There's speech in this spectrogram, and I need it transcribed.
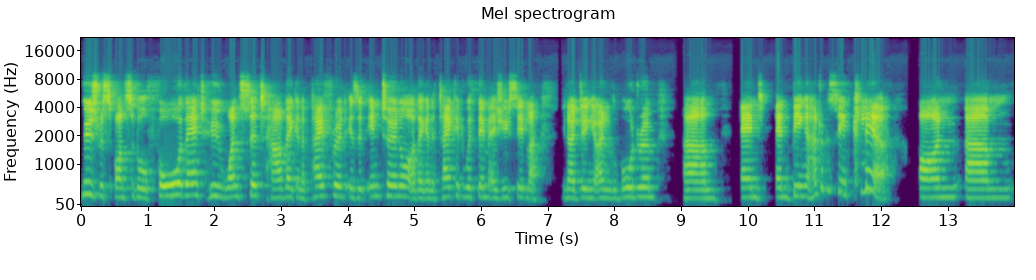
who's responsible for that who wants it how they're going to pay for it is it internal are they going to take it with them as you said like you know doing your own little boardroom um, and and being 100% clear on um,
